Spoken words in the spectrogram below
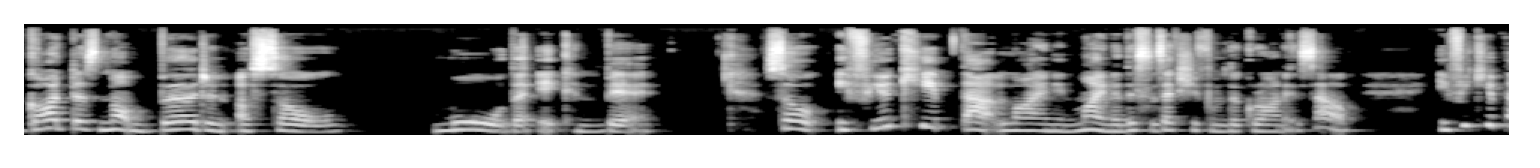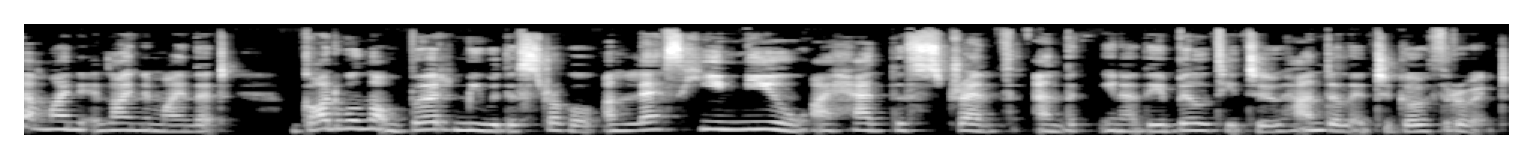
God does not burden a soul more than it can bear. So if you keep that line in mind, and this is actually from the Quran itself, if you keep that mind, line in mind that God will not burden me with this struggle unless He knew I had the strength and the, you know, the ability to handle it, to go through it.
